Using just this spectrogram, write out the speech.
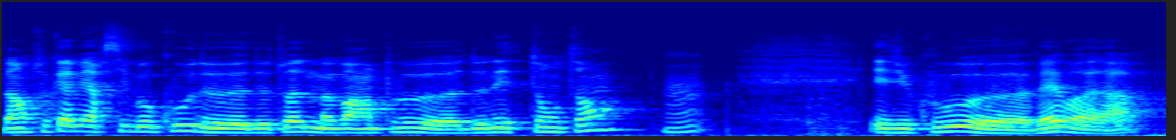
ben, en tout cas, merci beaucoup de, de toi de m'avoir un peu euh, donné de ton temps. Mhm. Et du coup, euh, ben voilà.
